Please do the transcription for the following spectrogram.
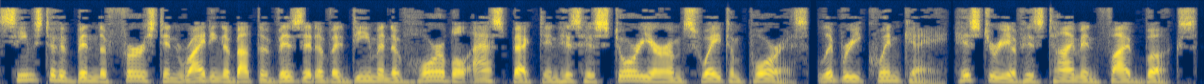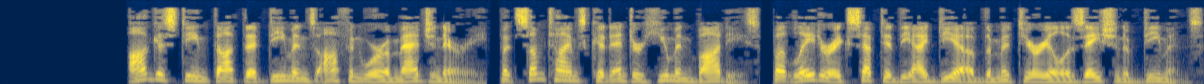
seems to have been the first in writing about the visit of a demon of horrible aspect in his Historiarum Sui Temporis, Libri Quinque history of his time in five books. Augustine thought that demons often were imaginary, but sometimes could enter human bodies, but later accepted the idea of the materialization of demons.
